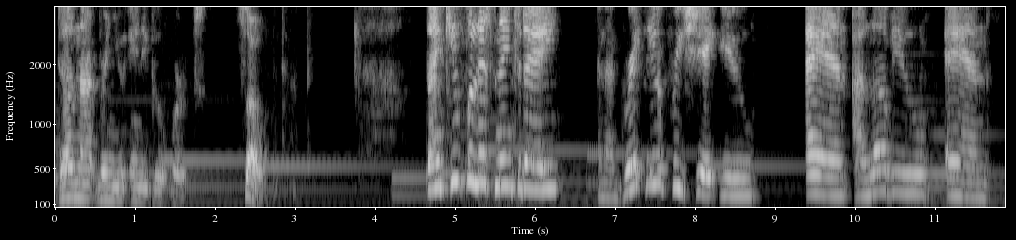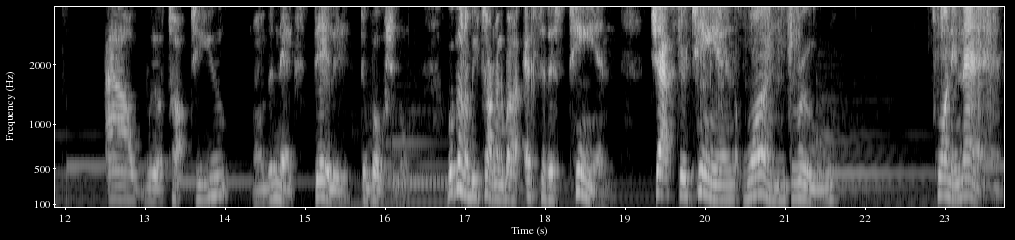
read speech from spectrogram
Does not bring you any good works. So, thank you for listening today, and I greatly appreciate you, and I love you, and I will talk to you on the next daily devotional. We're going to be talking about Exodus 10, chapter 10, 1 through 29.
